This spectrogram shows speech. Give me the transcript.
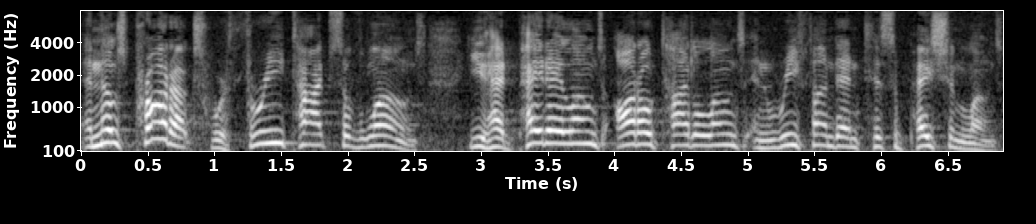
And those products were three types of loans you had payday loans, auto title loans, and refund anticipation loans.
